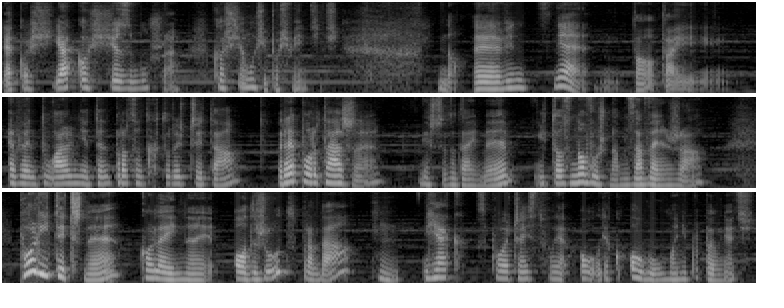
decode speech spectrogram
Jakoś, jakoś się zmuszę, ktoś się musi poświęcić. No, yy, więc nie, to tutaj ewentualnie ten procent, który czyta, reportaże, jeszcze dodajmy, i to znowuż nam zawęża, polityczne, kolejny odrzut, prawda? Hmm. Jak społeczeństwo jako ogół ma nie popełniać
